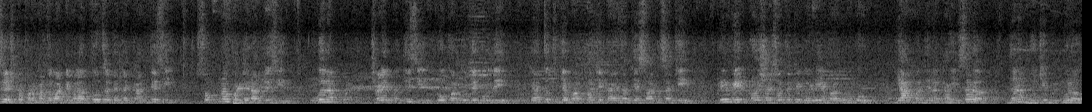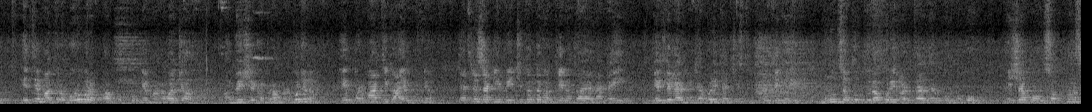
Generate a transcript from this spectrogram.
श्रेष्ठ परमार्थ वाटे मला. तोच त्याच्या कांतेसी स्वप्न पडले रात्रीसी उगना छळे प्रतीसी तो करतो ते करू त्यात तुझ्या बापाचे काय जाते सांगसाचे प्रेम हे अशाश्वताचे वेळे बाळगू नको. यामध्ये ना काही सर धनभूचे बिंबुर येथे मात्र बरोबर पाप पुण्य मानवाच्या अभिषेक ब्राह्मण भोजन हे परमार्थिक आहे पुण्य. त्याच्यासाठी बेचितन केलं जाय ना ठाई पेरलेल्या बीजापरी त्याची स्थिती होते करी म्हणून सतो तुला परी अडथळा करू नको. ऐशा पाहून स्वप्नास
